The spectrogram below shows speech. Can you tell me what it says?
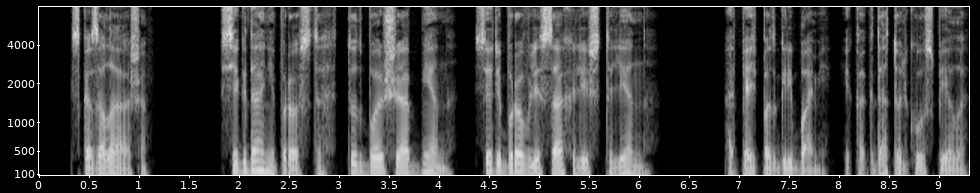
— сказала Аша. «Всегда непросто. Тут больше обмен. Серебро в лесах лишь тлен». Опять под грибами. И когда только успела.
